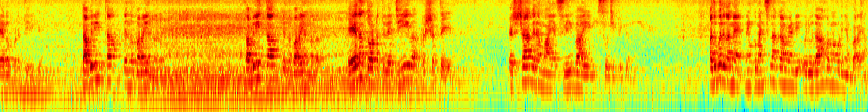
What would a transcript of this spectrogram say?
രേഖപ്പെടുത്തിയിരിക്കുന്നു. തബലീത്ത എന്ന് പറയുന്നത് തബലീത്ത എന്ന് പറയുന്നത് ഏതൻ തോട്ടത്തിലെ ജീവവൃക്ഷത്തെ രക്ഷാകരമായ സ്ലീബായും സൂചിപ്പിക്കുന്നു. അതുപോലെ തന്നെ നിങ്ങൾക്ക് മനസ്സിലാക്കാൻ വേണ്ടി ഒരു ഉദാഹരണം കൂടി ഞാൻ പറയാം.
